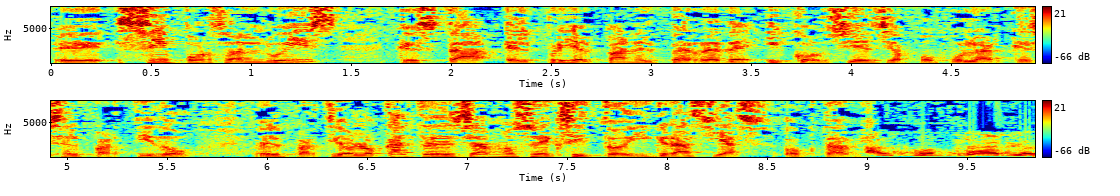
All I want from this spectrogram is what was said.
Eh, sí por San Luis, que está el PRI, el PAN, el PRD y Conciencia Popular, que es el partido, el partido local. Te deseamos éxito y gracias, Octavio. Al contrario,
